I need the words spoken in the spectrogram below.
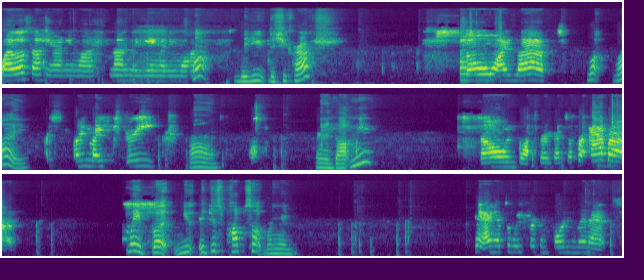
Lila's not here anymore. Not in the game anymore. Oh. Did you? Did she crash? No, I left. What? Why? I On my streak. Oh. And it got me? No, in Blackbird, that's a forever. Wait, but you it just pops up when you're Yeah, I have to wait freaking 40 minutes.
